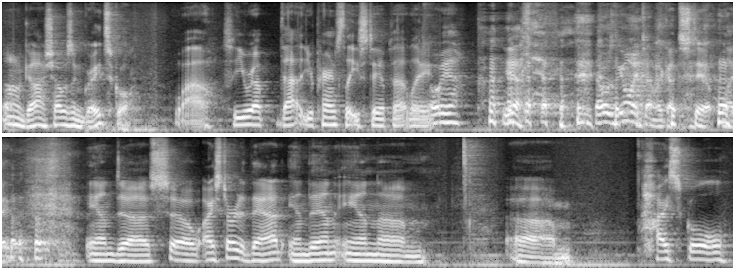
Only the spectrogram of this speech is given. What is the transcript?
Oh gosh, I was in grade school. Wow. So you were up that your parents let you stay up that late. Oh yeah, yeah. that was the only time I got to stay up late. And uh, so I started that, and then in um, um, high school,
